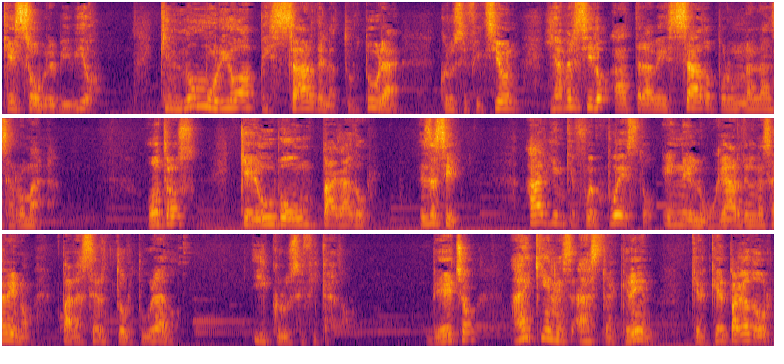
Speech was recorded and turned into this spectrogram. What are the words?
que sobrevivió, que no murió a pesar de la tortura, crucifixión y haber sido atravesado por una lanza romana. Otros que hubo un pagador, es decir, alguien que fue puesto en el lugar del Nazareno para ser torturado y crucificado. De hecho, hay quienes hasta creen que aquel pagador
